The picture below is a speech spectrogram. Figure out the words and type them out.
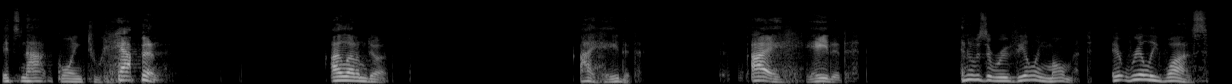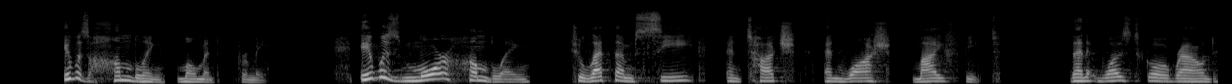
It's not going to happen. I let him do it. I hated it. I hated it. And it was a revealing moment. It really was. It was a humbling moment for me. It was more humbling to let them see and touch and wash my feet than it was to go around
